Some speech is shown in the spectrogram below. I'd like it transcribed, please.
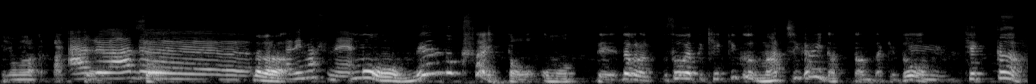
て世の中あって。あるある。だからありますね。もう面倒くさいと思ってだからそうやって結局間違いだったんだけど、うん。結果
